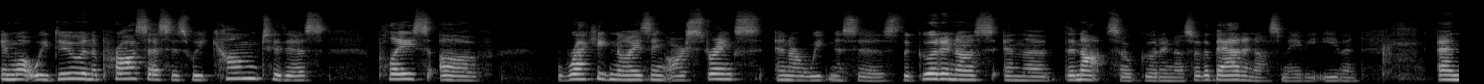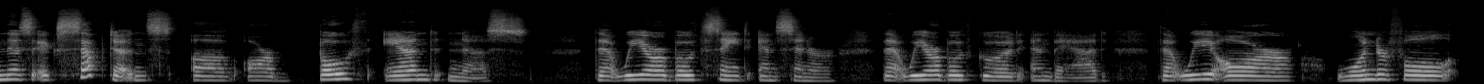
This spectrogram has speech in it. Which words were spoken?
And what we do in the process is we come to this place of recognizing our strengths and our weaknesses, the good in us and the, the not so good in us, or the bad in us, maybe even. And this acceptance of our both andness, that we are both saint and sinner, that we are both good and bad, that we are wonderful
